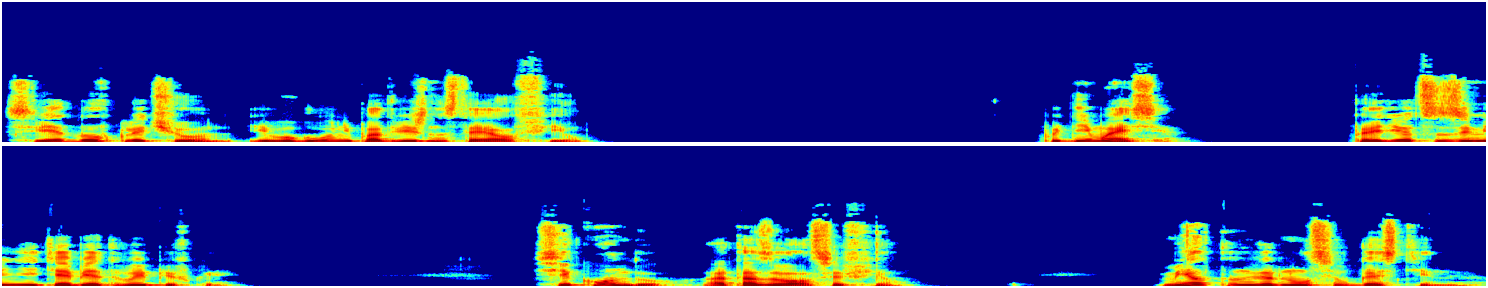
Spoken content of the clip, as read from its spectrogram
Свет был включен, и в углу неподвижно стоял Фил. «Поднимайся. Придется заменить обед выпивкой». «Секунду», — отозвался Фил. Мелтон вернулся в гостиную.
